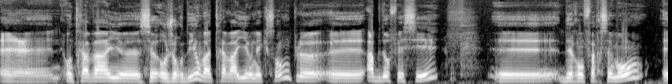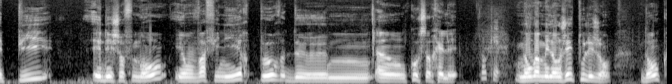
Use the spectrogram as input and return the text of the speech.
Euh, on travaille, euh, aujourd'hui, on va travailler un exemple, abdos fessiers, des renforcements et puis un échauffement et on va finir pour de, hum, un course relais. Mais on va mélanger tous les gens. Donc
